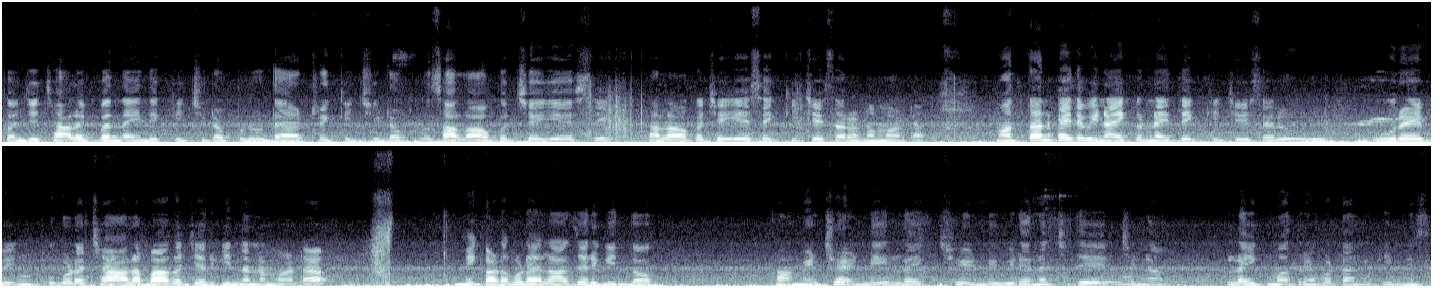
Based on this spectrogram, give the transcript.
కొంచెం చాలా ఇబ్బంది అయింది ఎక్కించేటప్పుడు. ట్రాక్టర్ ఎక్కించేటప్పుడు సలా ఒక చెయ్యేసి సలా ఒక చెయ్యేసి ఎక్కించేశారు అన్నమాట మొత్తానికైతే వినాయకుడిని అయితే ఎక్కించేశారు. ఊరేగింపు కూడా చాలా బాగా జరిగిందన్నమాట. మీ కడ కూడా ఎలా జరిగిందో కామెంట్ చేయండి లైక్ చేయండి. వీడియో నచ్చితే చిన్న లైక్ మాత్రం ఇవ్వటానికి మిస్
